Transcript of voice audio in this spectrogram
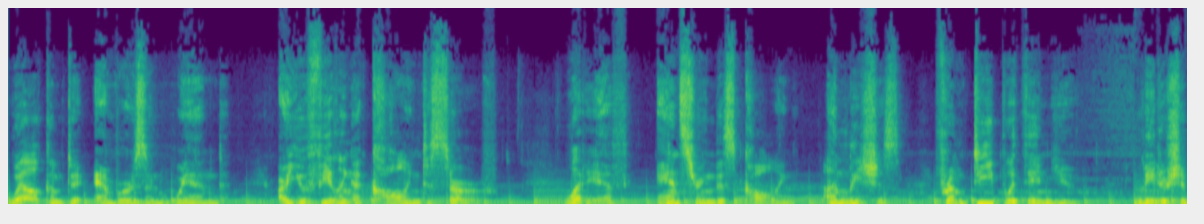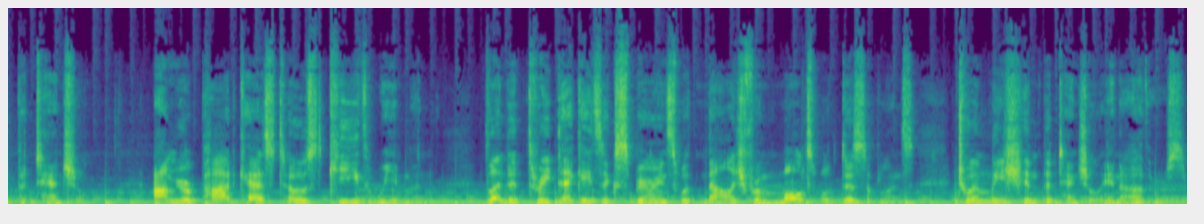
Welcome to Embers and Wind. Are you feeling a calling to serve? What if answering this calling unleashes from deep within you leadership potential? I'm your podcast host, Keith Weedman. Blended three decades experience with knowledge from multiple disciplines to unleash hidden potential in others.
